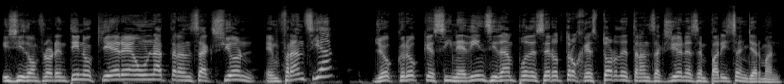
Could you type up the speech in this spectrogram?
Y si Don Florentino quiere una transacción en Francia, yo creo que Zinedine Zidane puede ser otro gestor de transacciones en París Saint-Germain.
